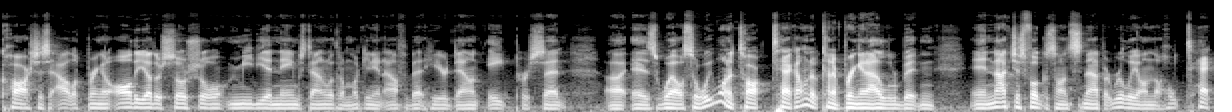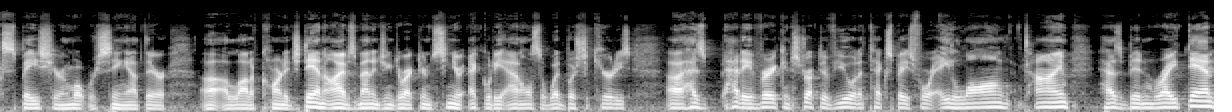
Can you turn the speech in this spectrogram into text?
cautious outlook, bringing all the other social media names down with it. I'm looking at Alphabet here, down 8% uh, as well. So we want to talk tech. I want to kind of bring it out a little bit and, and not just focus on Snap, but really on the whole tech space here and what we're seeing out there. Uh, a lot of carnage. Dan Ives, Managing Director and Senior Equity Analyst at Wedbush Securities, uh, has had a very constructive view on a tech space for a long time, has been right. Dan,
